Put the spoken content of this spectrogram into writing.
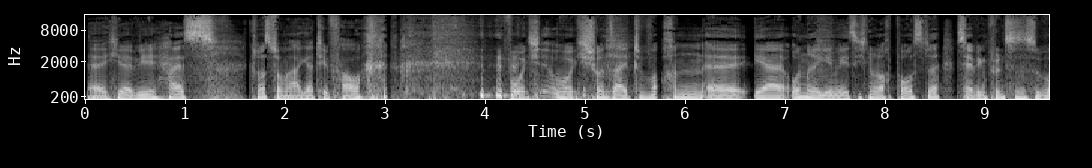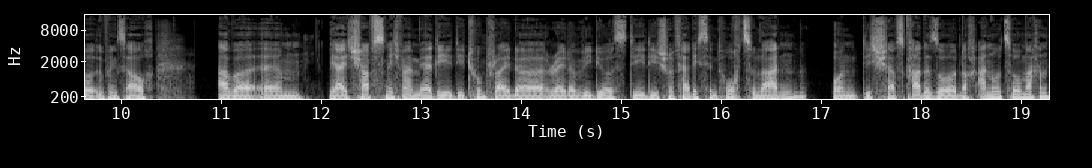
äh, hier wie heißt Knuspermager TV, wo ich wo ich schon seit Wochen äh, eher unregelmäßig nur noch poste. Saving Princess ist übrigens auch, aber ähm, ja, ich schaff's nicht mal mehr, die, die Tomb Raider, Raider Videos, die, die schon fertig sind, hochzuladen. Und ich schaff's gerade so noch Anno zu machen,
